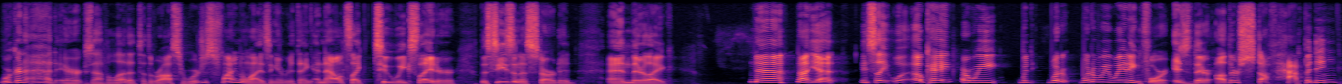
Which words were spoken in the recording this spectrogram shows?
we're going to add Eriq Zavaleta to the roster. We're just finalizing everything. And now it's like two weeks later, the season has started, and they're like, nah, not yet. It's like, okay, are we, what, what, what are we waiting for? Is there other stuff happening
